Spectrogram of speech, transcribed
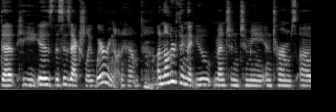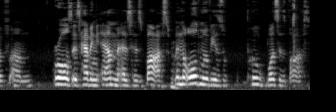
that he is this is actually wearing on him. Mm-hmm. Another thing that you mentioned to me in terms of um, roles is having m as his boss. Hmm. In the old movies who was his boss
